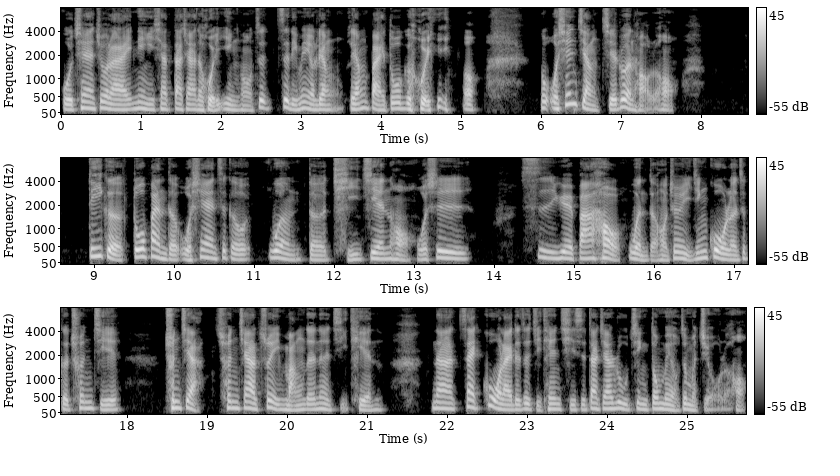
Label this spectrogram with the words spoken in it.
我现在就来念一下大家的回应哦，这这里面有两两百多个 回应哦。我我先讲结论好了哦。第一个多半的，我现在这个问的期间哦，我是四月八号问的哦，就是已经过了这个春节春假春假最忙的那几天。那再过来的这几天，其实大家入境都没有这么久了哈。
